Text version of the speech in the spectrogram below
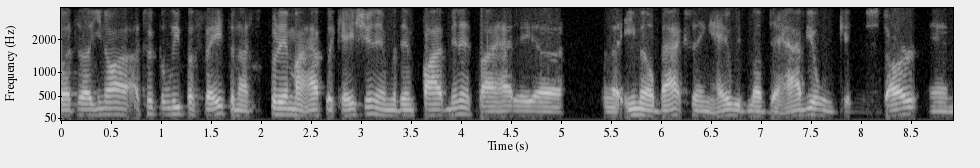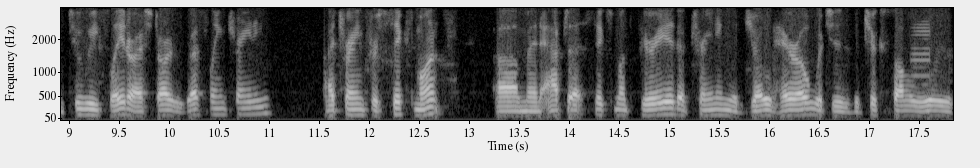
but uh, you know, I, I took the leap of faith and I put in my application, and within five minutes, I had a uh, uh, email back saying, "Hey, we'd love to have you. When can start?" And two weeks later, I started wrestling training. I trained for six months, um, and after that six month period of training with Joe Harrow, which is the Chickasaw Warrior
